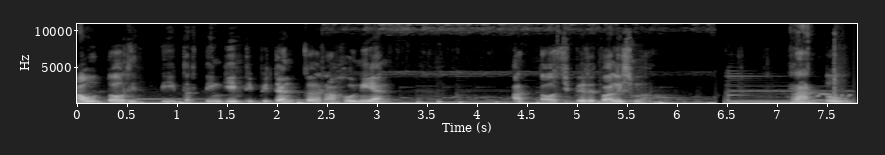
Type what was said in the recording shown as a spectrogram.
autoriti tertinggi di bidang kerahunian atau spiritualisme Ratu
